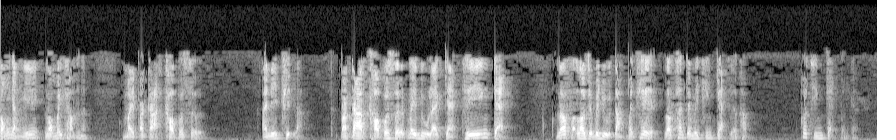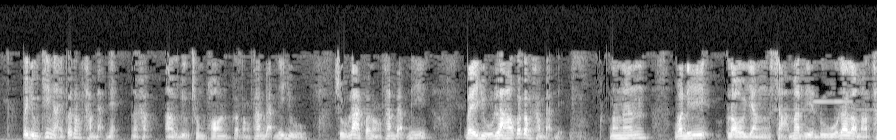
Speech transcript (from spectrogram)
สองอย่างนี้เราไม่ทำนะไม่ประกาศข่าวประเสริฐ อันนี้ผิดละประกาศข่าวประเสริฐไม่ดูแลแกะทิ้งแกะ แล้วเราจะไปอยู่ต่างประเทศ แล้วท่านจะไม่ทิ้งแกะเลยครับ ก็ทิ้งแกะเหมือนกัน ไปอยู่ที่ไหนก็ต้องทำแบบเนี้ยนะครับ เอาอยู่ชุมพรก็ต้องทำแบบนี้อยู่สุราษฎร์ก็ต้องทำแบบนี้ ไปอยู่ลาวก็ต้องทำแบบนี้ ดังนั้นวันนี้เรายังสามารถเรียนรู้และเรามาท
